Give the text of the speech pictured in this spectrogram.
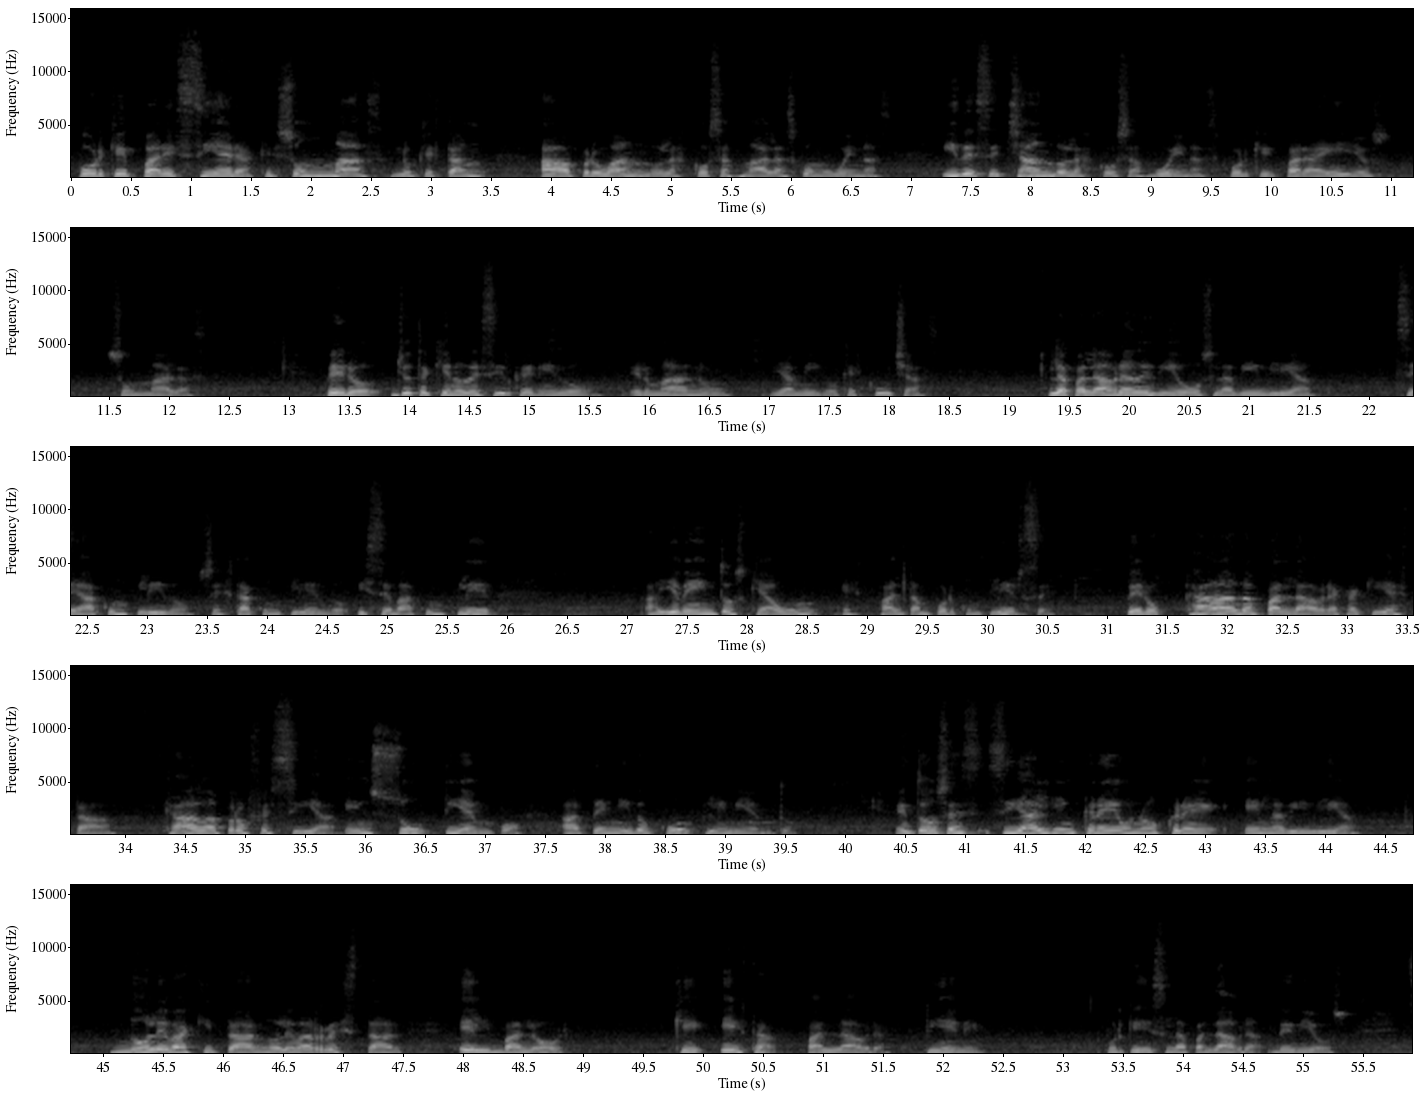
porque pareciera que son más los que están aprobando las cosas malas como buenas y desechando las cosas buenas porque para ellos son malas. Pero yo te quiero decir, querido hermano y amigo, que escuchas, la palabra de Dios, la Biblia, se ha cumplido, se está cumpliendo y se va a cumplir. Hay eventos que aún faltan por cumplirse, pero cada palabra que aquí está, cada profecía en su tiempo ha tenido cumplimiento. Entonces, si alguien cree o no cree en la Biblia, no le va a quitar, no le va a restar el valor que esta palabra tiene, porque es la palabra de Dios.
